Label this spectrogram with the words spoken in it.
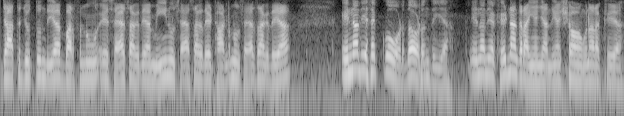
ਜੱਤ ਜੁੱਤ ਹੁੰਦੀ ਆ, ਬਰਫ਼ ਨੂੰ ਇਹ ਸਹਿ ਸਕਦੇ ਆ, ਮੀਂਹ ਨੂੰ ਸਹਿ ਸਕਦੇ ਠੰਡ ਨੂੰ ਸਹਿ ਸਕਦੇ ਆ। ਇਹਨਾਂ ਦੀ ਇੱਥੇ ਘੋੜ ਦੌੜ ਹੁੰਦੀ ਆ। ਇਹਨਾਂ ਦੀਆਂ ਖੇਡਾਂ ਕਰਾਈਆਂ ਜਾਂਦੀਆਂ, ਸ਼ੌਂਕ ਨਾਲ ਰੱਖੇ ਆ।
